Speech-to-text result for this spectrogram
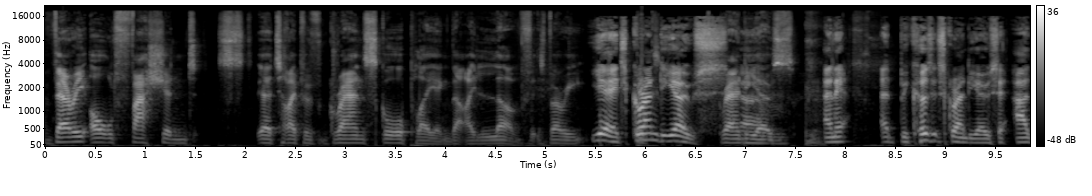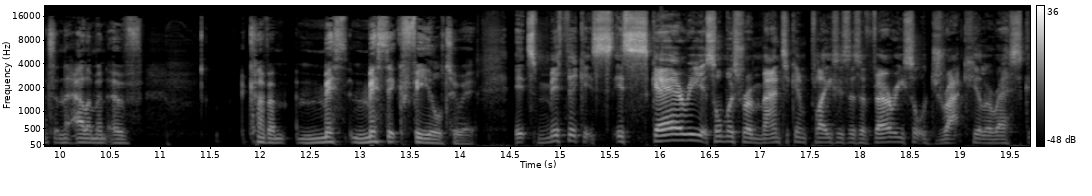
very old fashioned uh, type of grand score playing that I love. It's very Yeah, it's grandiose. Grandiose. um, and it uh, because it's grandiose, it adds an element of kind of a myth mythic feel to it. it's mythic. It's it's scary. It's almost romantic in places. There's a very sort of Dracula esque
